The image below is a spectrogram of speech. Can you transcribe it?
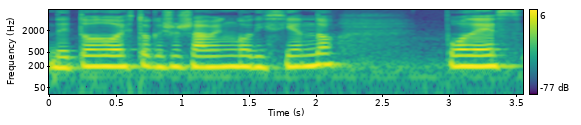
de todo esto que yo ya vengo diciendo, podés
